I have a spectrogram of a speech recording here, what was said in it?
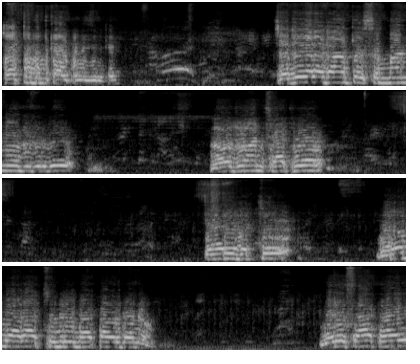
ट्रैक्टर बंद कराए चौधरीवाला गाँव के सम्मानीय बुज़ुर्गों, नौजवान साथियों, प्यारे बच्चों घरों में आवाज़ सुन रही माता और बहनों, मेरे साथ आए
